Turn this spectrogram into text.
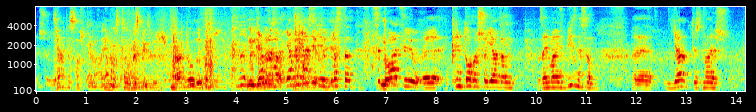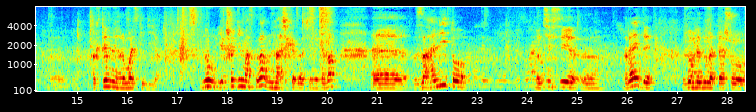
те, що Я Я написав, що ти нога. Я просто без прізвищ. Правильно? Ну, ну, Ну, я його просто нема- я нема пояснюю дітей, просто ситуацію. Е, крім того, що я там займаюсь бізнесом, е, я ти ж знаєш е, активний громадський діяч. Ну, якщо Діма сказав, не знаю, чи казав чи не казав, е, взагалі-то оці всі е, рейди, з огляду на те, що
